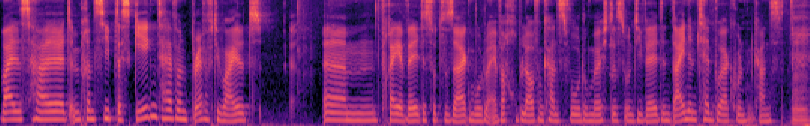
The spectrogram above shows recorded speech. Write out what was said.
weil es halt im Prinzip das Gegenteil von Breath of the Wild ähm, freie Welt ist sozusagen, wo du einfach rumlaufen kannst, wo du möchtest und die Welt in deinem Tempo erkunden kannst. Mhm.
